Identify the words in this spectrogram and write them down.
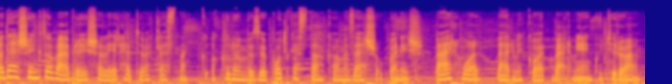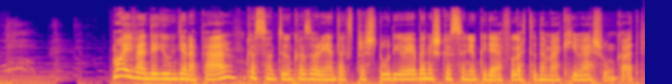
Adásaink továbbra is elérhetőek lesznek a különböző podcast alkalmazásokban is, bárhol, bármikor, bármilyen kutyuról. Mai vendégünk Gyenepel, köszöntünk az Orient Express stúdiójában, és köszönjük, hogy elfogadtad a meghívásunkat.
